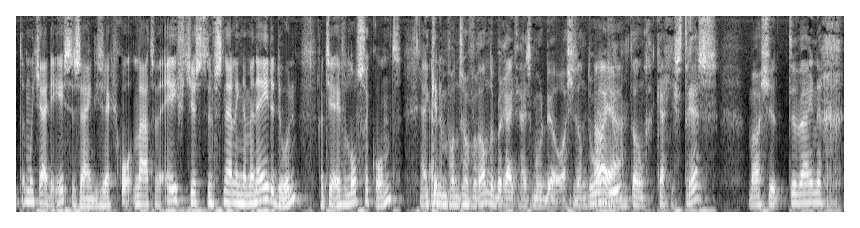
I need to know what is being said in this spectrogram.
dan moet jij de eerste zijn die zegt: Goh, laten we eventjes de versnelling naar beneden doen. Dat je even losser komt. Ja, ik ken hem van zo'n veranderbereidheidsmodel. Als je dan doorduwt, Oh, ja. dan krijg je stress. Maar als je te weinig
